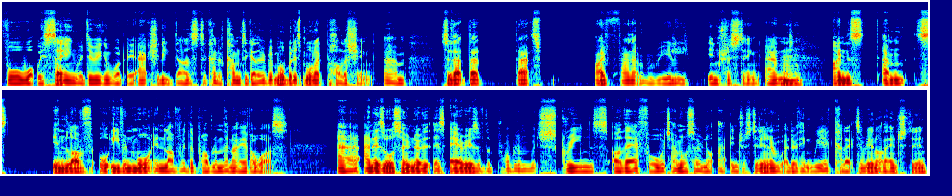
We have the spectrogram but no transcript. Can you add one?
for what we're saying we're doing and what it actually does to kind of come together a bit more but it's more like polishing. Um so that that that's i've found that really interesting and Mm. I'm I'm in love, or even more in love with the problem than I ever was. Uh, and there's also know that there's areas of the problem which screens are there for, which I'm also not that interested in, and I don't think we are collectively are not that interested in.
